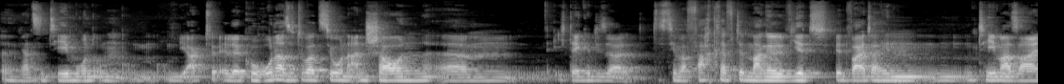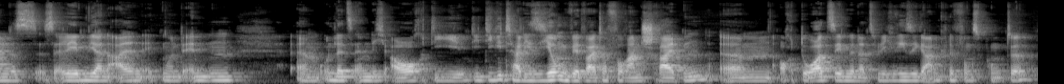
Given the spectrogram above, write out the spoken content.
äh, ganzen Themen rund um, um, um die aktuelle Corona-Situation anschauen. Ähm, ich denke, dieser, das Thema Fachkräftemangel wird, wird weiterhin ein Thema sein. Das, das erleben wir an allen Ecken und Enden. Ähm, und letztendlich auch die, die Digitalisierung wird weiter voranschreiten. Ähm, auch dort sehen wir natürlich riesige Anknüpfungspunkte.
